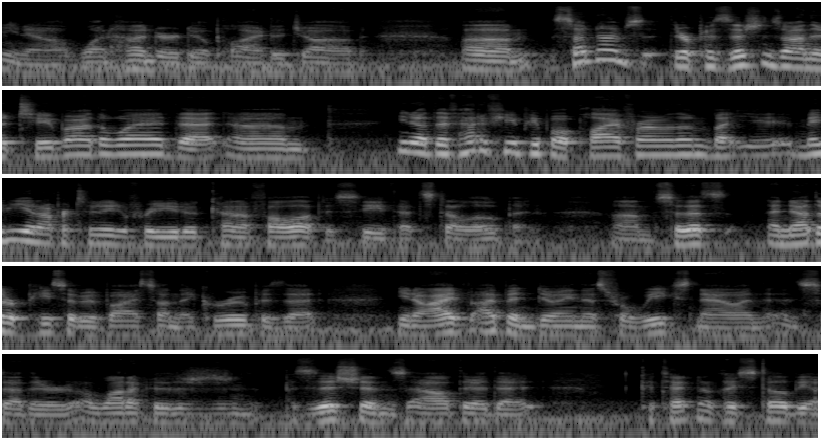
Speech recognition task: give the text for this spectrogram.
you know 100 to apply to the job. Um, sometimes there are positions on there too, by the way, that um, you know they've had a few people apply for them, but maybe an opportunity for you to kind of follow up to see if that's still open. Um, so that's another piece of advice on the group is that you know I've, I've been doing this for weeks now, and, and so there are a lot of position, positions out there that could technically still be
